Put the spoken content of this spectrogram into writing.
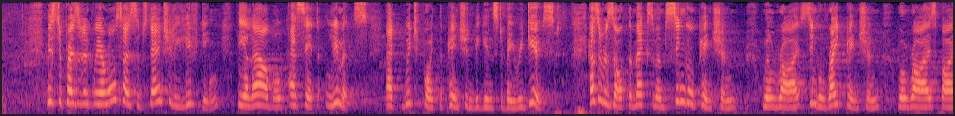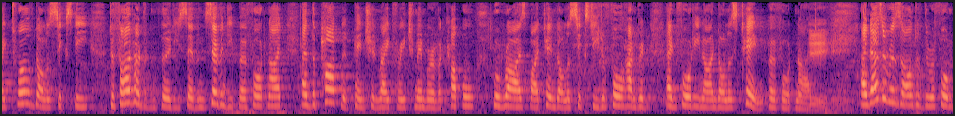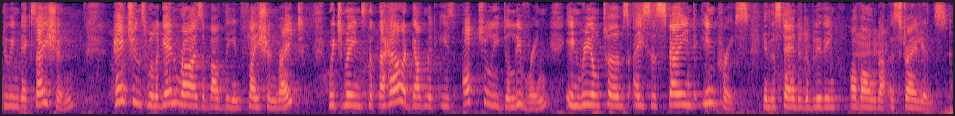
Mr President, we are also substantially lifting the allowable asset limits, at which point the pension begins to be reduced. As a result, the maximum single pension will rise, single rate pension will rise by $12.60 to $537.70 per fortnight, and the partnered pension rate for each member of a couple will rise by $10.60 to $449.10 per fortnight. And as a result of the reform to indexation, Pensions will again rise above the inflation rate, which means that the Howard government is actually delivering, in real terms, a sustained increase in the standard of living of older Australians.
